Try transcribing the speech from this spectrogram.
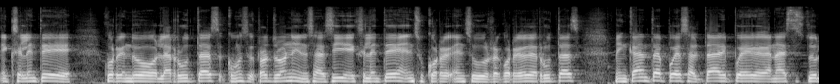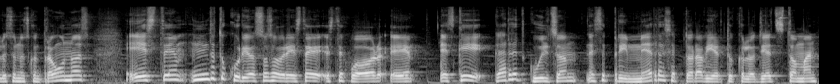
excelente corriendo las rutas, como es road running, o sea, sí, excelente en su, en su recorrido de rutas. Me encanta, puede saltar y puede ganar estos duelos unos contra unos. Este, un dato curioso sobre este, este jugador eh, es que Garrett Wilson es el primer receptor abierto que los Jets toman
